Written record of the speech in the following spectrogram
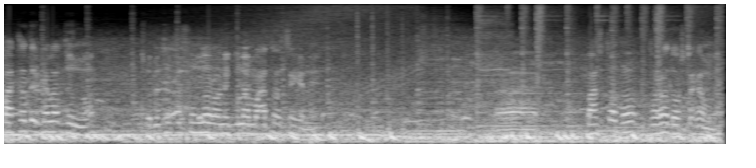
এটা বাচ্চাদের খেলার জন্য। ছোট ছোট, সুন্দর অনেকগুলো মাছ আছে এখানে। পাঁচটা ধরা দশ টাকা মনে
